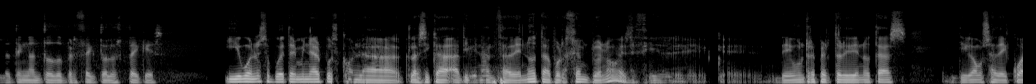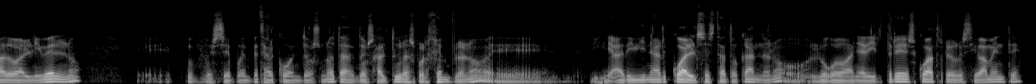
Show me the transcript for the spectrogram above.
lo tengan todo perfecto los peques. Y bueno, se puede terminar pues con la clásica adivinanza de nota, por ejemplo, ¿no? Es decir, eh, de un repertorio de notas, digamos, adecuado al nivel, ¿no? Eh, pues se puede empezar con dos notas, dos alturas, por ejemplo, ¿no? Eh, y adivinar cuál se está tocando, ¿no? O luego añadir tres, cuatro progresivamente.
